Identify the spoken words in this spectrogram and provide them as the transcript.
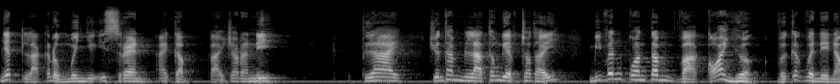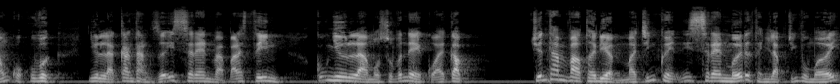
nhất là các đồng minh như Israel, Ai Cập và Jordani. Thứ hai, chuyến thăm là thông điệp cho thấy Mỹ vẫn quan tâm và có ảnh hưởng với các vấn đề nóng của khu vực như là căng thẳng giữa Israel và Palestine cũng như là một số vấn đề của Ai Cập. Chuyến thăm vào thời điểm mà chính quyền Israel mới được thành lập chính phủ mới.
